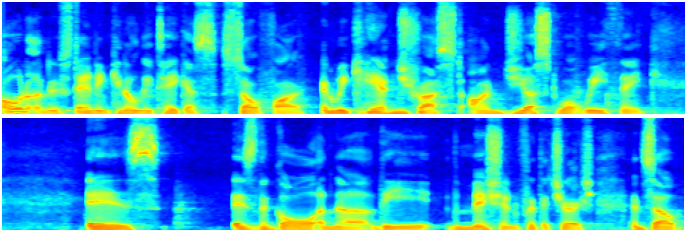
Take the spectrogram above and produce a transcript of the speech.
own understanding can only take us so far and we can't trust on just what we think is is the goal and the the the mission for the church. And so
